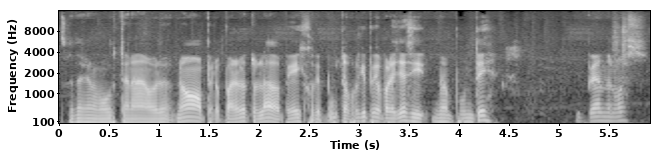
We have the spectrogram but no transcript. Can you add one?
Este ataque no me gusta nada, boludo. No, pero para el otro lado, pega, hijo de puta. ¿Por qué pega para allá si no apunté? Estoy pegando nomás.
